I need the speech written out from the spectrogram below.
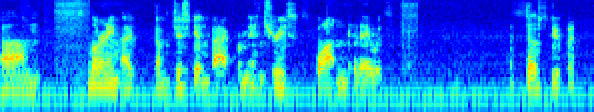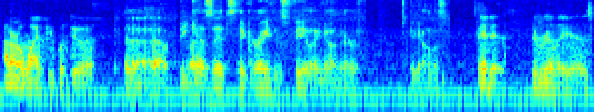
Um, learning. I, I'm just getting back from injuries. Squatting today was it's so stupid. I don't know why people do it. Uh, themselves, but because it's the greatest feeling on earth, to be honest. it is. It really is.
